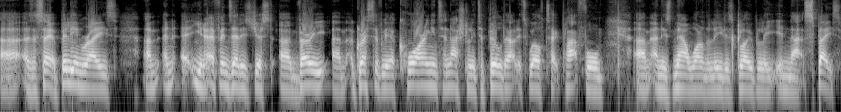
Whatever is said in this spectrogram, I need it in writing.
Uh, as I say, a billion raised, um, and uh, you know FNZ is just um, very um, aggressively acquiring internationally to build out its wealth tech platform, um, and is now one of the leaders globally in that space.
